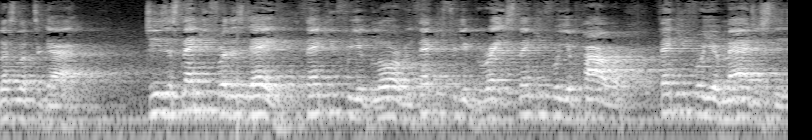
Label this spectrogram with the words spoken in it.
Let's look to God. Jesus, thank you for this day. Thank you for your glory. Thank you for your grace. Thank you for your power. Thank you for your majesty.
